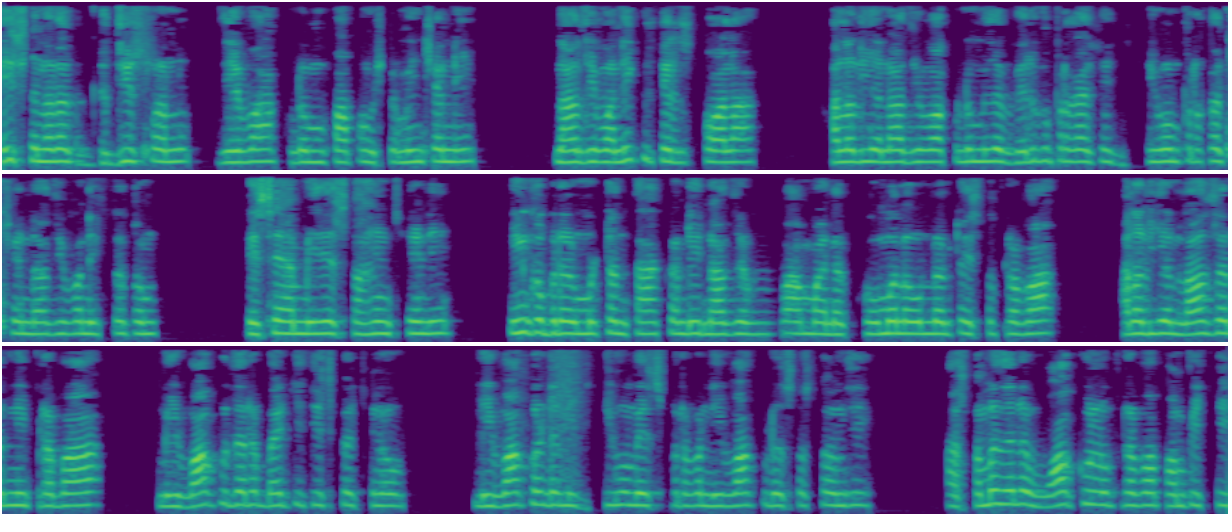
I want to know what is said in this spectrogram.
వేసిన గద్దిస్తున్నాను. దేవా కుటుంబం పాపం క్షమించండి. నా దేవా నీకు తెలుసుకోవాలా? అలలియ నా దీవా కుటుంబం మీద వెలుగు ప్రకాశం జీవం ప్రకాశం నా దేవా నీకు స్తోత్రం. ఏసయా మీరే సహాయం చేయండి. ఇంకో బ్రదర్ ముట్టని తాకండి. నా దేవా మన కోమలో ఉన్నట్టు ఇస్తు ప్రభా. అలలియ లాజర్ నీ ప్రభా మీ వాకు ధర బయటికి తీసుకొచ్చినావు నీ వాకు అంటే నీ జీవం వేసు ప్రభ. నీ వాకుడు స్వస్థంది ఆ సంబంధమైన వాకులను ప్రభా పంపించి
